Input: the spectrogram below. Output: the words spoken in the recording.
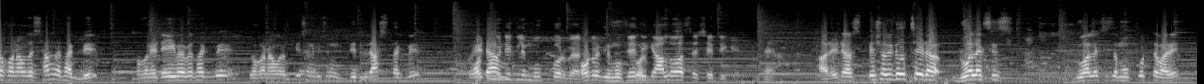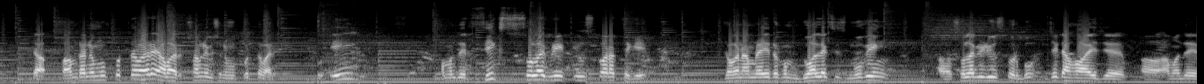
যখন আমাদের সামনে থাকবে তখন এটা এইভাবে থাকবে যখন আমাদের পিছনে পিছনে ধীরে ধীরে আসতে থাকবে এটা অটোমেটিকলি মুভ করবে অটোমেটিকলি মুভ করবে যেদিকে আলো আছে সেদিকে। হ্যাঁ। আর এটা স্পেশালিটি হচ্ছে এটা ডুয়াল অ্যাক্সিস ডুয়াল অ্যাক্সিসে মুভ করতে পারে। এটা বাম ডানে মুভ করতে পারে আবার সামনে পিছনে মুভ করতে পারে। তো এই আমাদের ফিক্স সোলার গ্রিড ইউজ করার থেকে যখন আমরা এরকম dual axis moving solar use করব, যেটা হয় যে আমাদের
